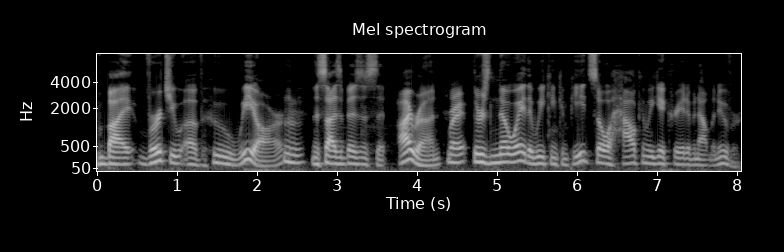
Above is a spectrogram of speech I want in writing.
by virtue of who we are, Mhm. the size of business that I run, Right. there's no way that we can compete. So how can we get creative and outmaneuver?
